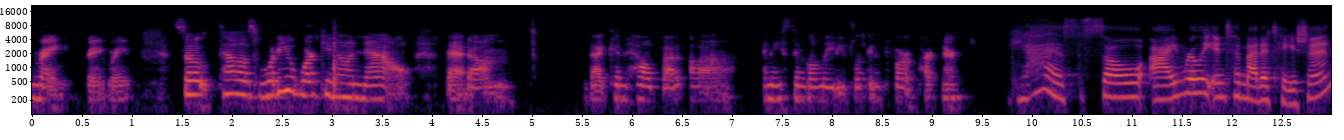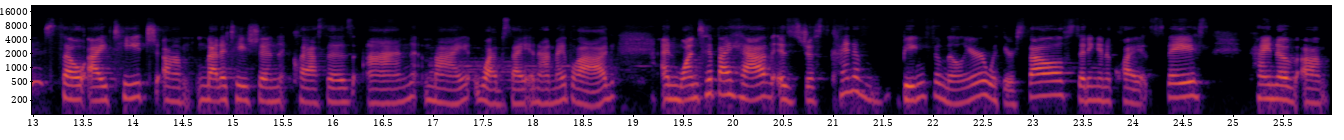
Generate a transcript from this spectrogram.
Right, right, right. So tell us, what are you working on now that um that can help uh, uh any single ladies looking for a partner? Yes. So I'm really into meditation. So I teach um, meditation classes on my website and on my blog. And one tip I have is just kind of being familiar with yourself, sitting in a quiet space, kind of um,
